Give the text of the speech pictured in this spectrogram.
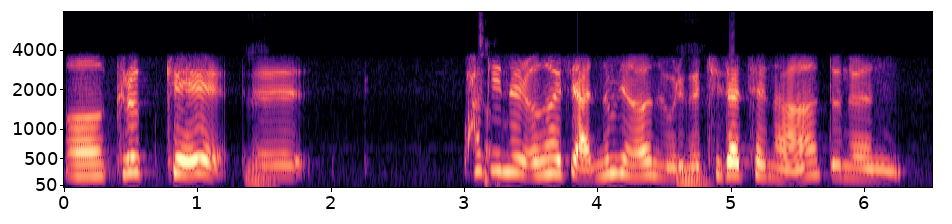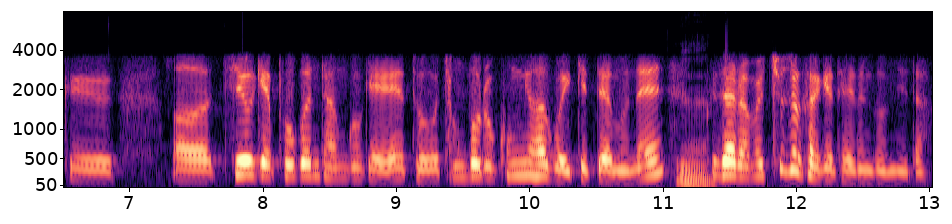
어, 그렇게, 예. 에, 확인을 응하지 않으면 우리가 예. 지자체나 또는 그, 어, 지역의 보건 당국에 또 정보를 공유하고 있기 때문에 예. 그 사람을 추적하게 되는 겁니다.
